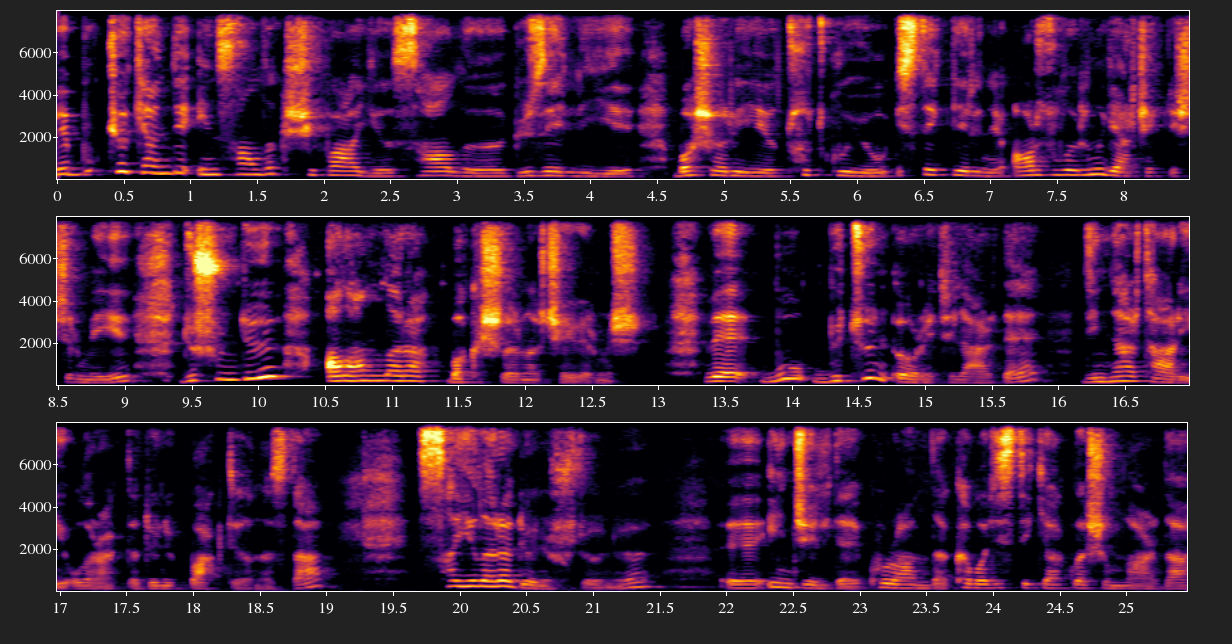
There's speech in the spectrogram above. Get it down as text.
ve bu kökende insanlık şifayı, sağlığı, güzelliği, başarıyı, tutkuyu, isteklerini, arzularını gerçekleştirmeyi düşündüğü alanlara bakışlarını çevirmiş. Ve bu bütün öğretilerde dinler tarihi olarak da dönüp baktığınızda sayılara dönüştüğünü, e, İncil'de, Kur'an'da, kabalistik yaklaşımlarda,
